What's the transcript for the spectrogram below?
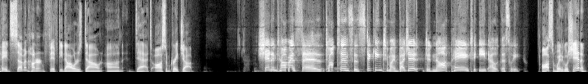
paid $750 down on debt. Awesome. Great job. Shannon Thomas says Thompson says sticking to my budget did not pay to eat out this week. Awesome. Way to go, Shannon.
